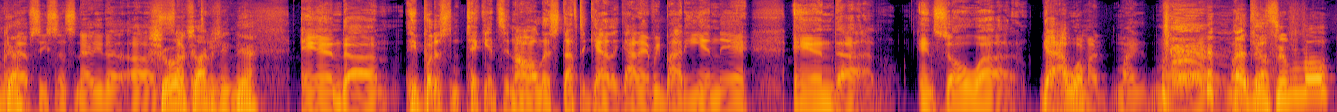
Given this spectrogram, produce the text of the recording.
president okay. of FC Cincinnati, the uh, Sure, soccer, team. Yeah. And um, he put us some tickets and all this stuff together, got everybody in there, and uh, and so uh, yeah, I wore my my my, uh, my That's the. Super Bowl.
